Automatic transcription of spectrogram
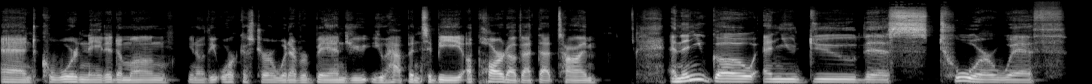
and coordinated among, you know, the orchestra or whatever band you you happen to be a part of at that time. And then you go and you do this tour with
